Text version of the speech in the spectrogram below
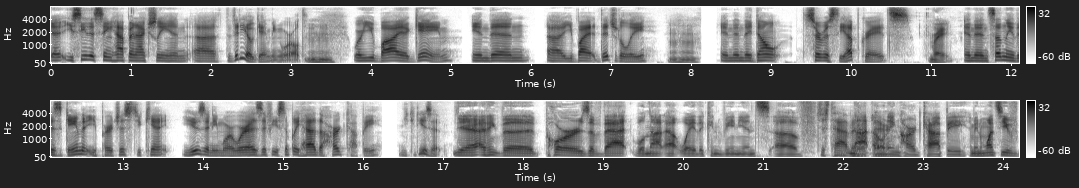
Uh, you see this thing happen actually in uh, the video gaming world, hmm where you buy a game and then uh, you buy it digitally, hmm and then they don't service the upgrades, Right. and then suddenly this game that you purchased you can't use anymore. Whereas if you simply had the hard copy, you could use it. Yeah, I think the horrors of that will not outweigh the convenience of Just having not owning hard copy. I mean, once you've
